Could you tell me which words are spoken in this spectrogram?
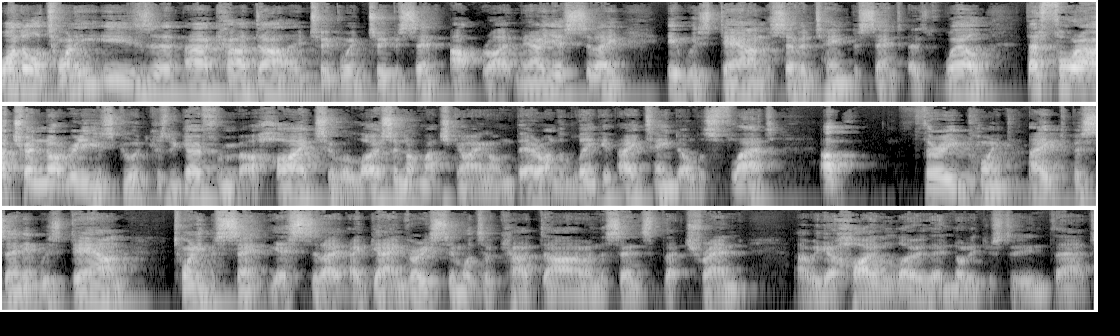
$1.20 is uh, Cardano, 2.2% up right now. Yesterday, it was down 17% as well. That four hour trend not really as good because we go from a high to a low, so not much going on there. On the link at $18 flat, up 3.8%. It was down 20% yesterday. Again, very similar to Cardano in the sense that, trend. Uh, we go high to low there, not interested in that.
